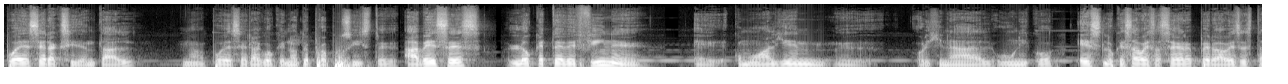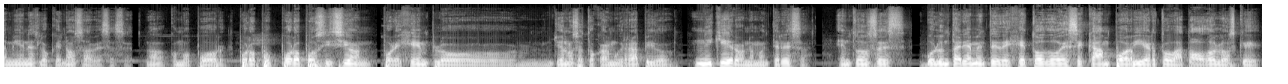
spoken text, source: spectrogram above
puede ser accidental, ¿no? puede ser algo que no te propusiste. A veces lo que te define eh, como alguien eh, original, único, es lo que sabes hacer, pero a veces también es lo que no sabes hacer, ¿no? Como por, por, oposición. Por ejemplo, yo no sé tocar muy rápido, ni quiero, no me interesa. Entonces, voluntariamente dejé todo ese campo abierto a todos los que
